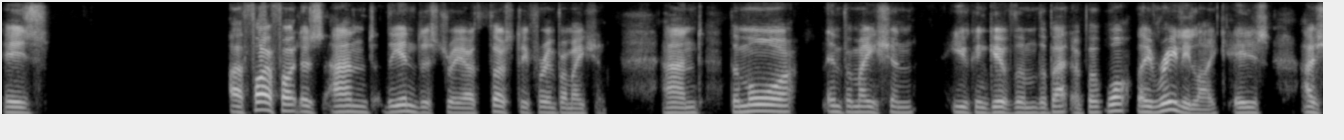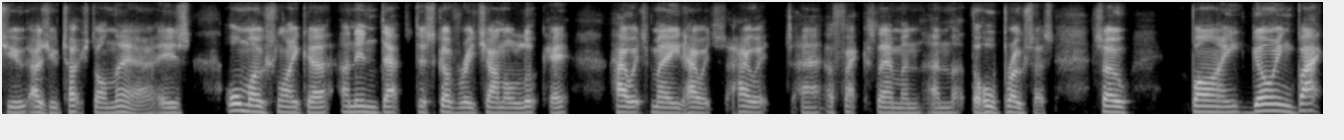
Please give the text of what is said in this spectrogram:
is uh, firefighters and the industry are thirsty for information. And the more information you can give them the better. But what they really like is as you as you touched on there is almost like a, an in-depth discovery channel look at how it's made how it's how it uh, affects them and and the whole process. So by going back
